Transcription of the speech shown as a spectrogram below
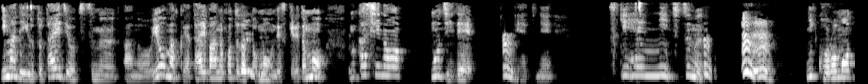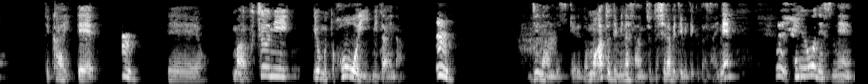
今で言うと胎児を包む、あの、羊膜や胎盤のことだと思うんですけれども、昔の文字で、うん。えっ、とね、月辺に包むうんうん。に衣って書いて、うん。えーまあ普通に読むと方位みたいなうん。字なんですけれども、後で皆さんちょっと調べてみてくださいね。うんこれをですね、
